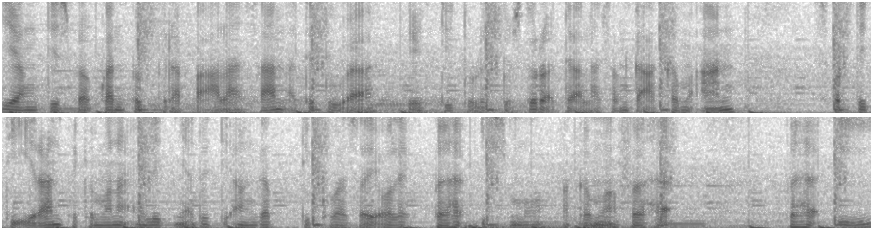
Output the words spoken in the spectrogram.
yang disebabkan beberapa alasan ada dua yang ditulis Gustur ada alasan keagamaan seperti di Iran bagaimana elitnya itu dianggap dikuasai oleh Bahaisme agama Baha Bahai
